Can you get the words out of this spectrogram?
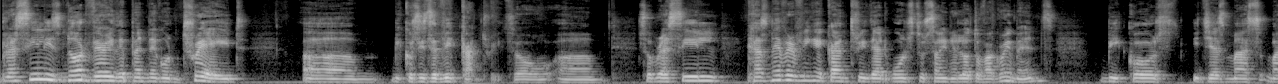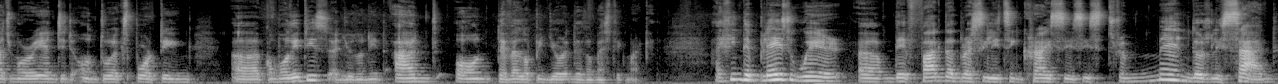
Brazil is not very dependent on trade um, because it's a big country. So, um, so Brazil has never been a country that wants to sign a lot of agreements because it's just much much more oriented onto exporting uh, commodities, and you don't need, and on developing your the domestic market. I think the place where um, the fact that Brazil is in crisis is tremendously sad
